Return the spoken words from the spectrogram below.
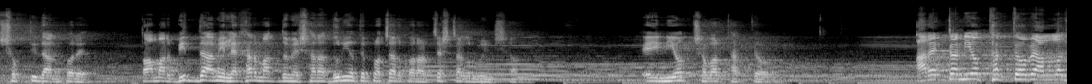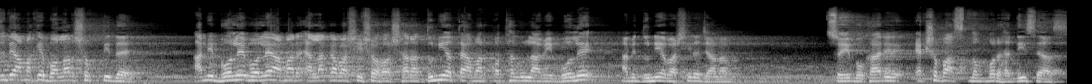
শক্তি দান করে, তো আমার বিদ্যা আমি লেখার মাধ্যমে সারা দুনিয়াতে প্রচার করার চেষ্টা করব ইনশাআল্লাহ। এই নিয়ত সবার থাকতে হবে। আরেকটা নিয়ত থাকতে হবে, আল্লাহ যদি আমাকে বলার শক্তি দেয়, আমি বলে বলে আমার এলাকাবাসী সহ সারা দুনিয়াতে আমার কথাগুলো আমি বলে আমি দুনিয়াবাসীরা জানাব। সই বুখারির একশো পাঁচ নম্বর হাদিসে আছে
